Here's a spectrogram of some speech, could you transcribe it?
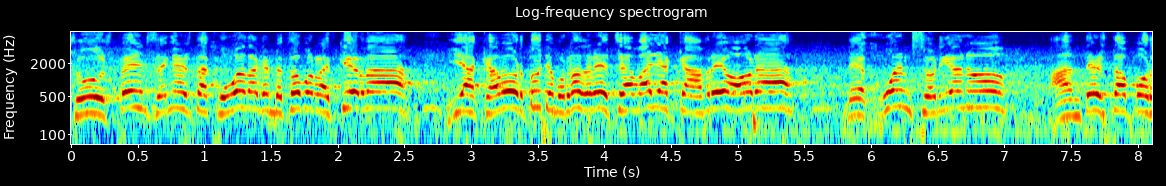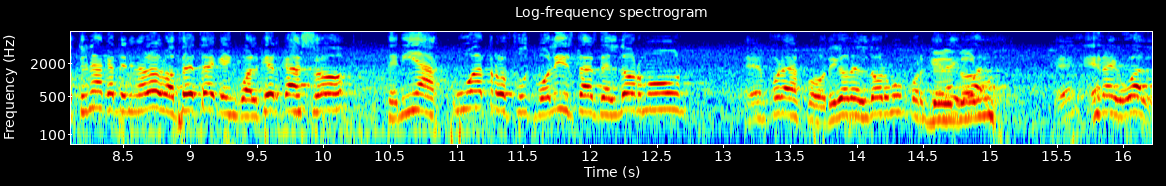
Suspense en esta jugada que empezó por la izquierda y acabó Ortuño por la derecha. Vaya cabreo ahora de Juan Soriano ante esta oportunidad que ha tenido el Albacete, que en cualquier caso tenía cuatro futbolistas del Dortmund en fuera de juego. Digo del Dortmund porque Del era igual. ¿eh? Era igual.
